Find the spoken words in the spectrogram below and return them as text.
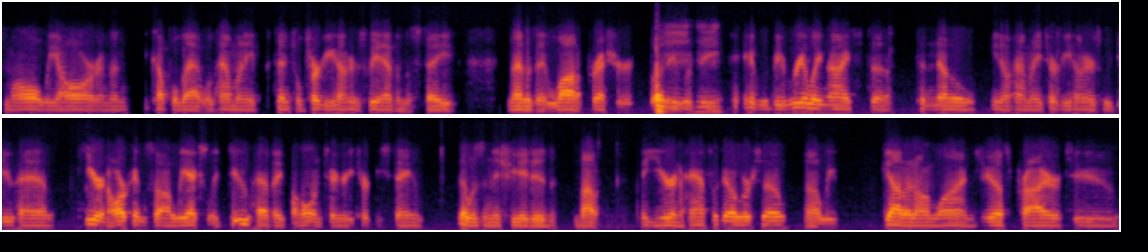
small we are, and then you couple that with how many potential turkey hunters we have in the state, and that is a lot of pressure. But it would be it would be really nice to to know you know how many turkey hunters we do have here in Arkansas, we actually do have a voluntary turkey stamp that was initiated about a year and a half ago or so. Uh, we got it online just prior to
